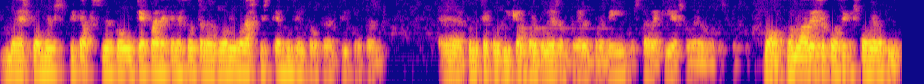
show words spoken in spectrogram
mas pelo menos ficar a perceber qual, o que é que vai na cabeça do treinador, e eu acho que isto é muito importante. importante. Uh, por isso é que eu digo que é um privilégio muito grande para mim estar aqui a responder a outras perguntas. Bom, vamos lá ver se eu consigo responder a tudo.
